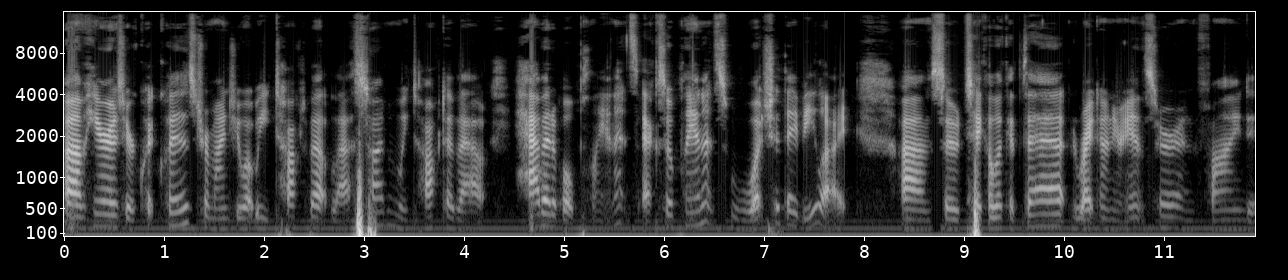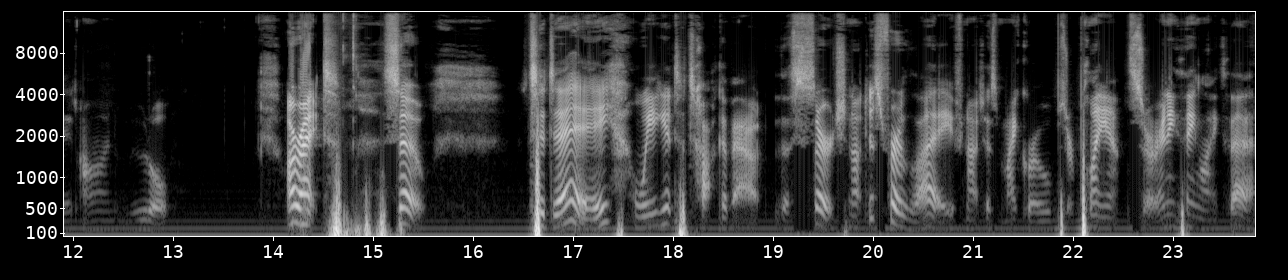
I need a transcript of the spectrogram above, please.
Um, here is your quick quiz to remind you what we talked about last time we talked about habitable planets, exoplanets. What should they be like? Um, so take a look at that, write down your answer, and find it on Moodle. All right, so Today, we get to talk about the search, not just for life, not just microbes or plants or anything like that,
